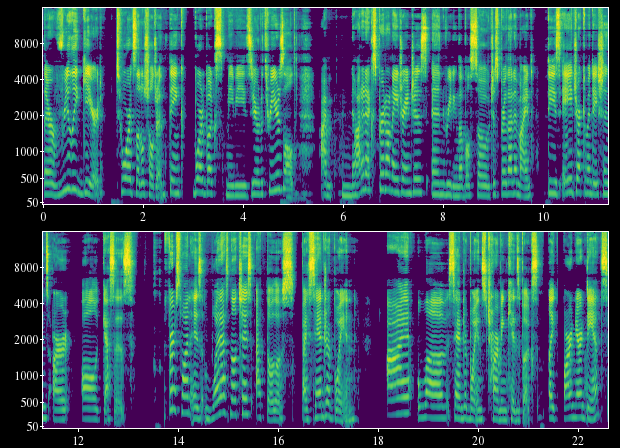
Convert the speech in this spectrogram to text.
They're really geared towards little children. Think board books, maybe zero to three years old. I'm not an expert on age ranges and reading levels, so just bear that in mind. These age recommendations are all guesses. The first one is Buenas noches a todos by Sandra Boynton. I love Sandra Boynton's charming kids' books, like Barnyard Dance.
